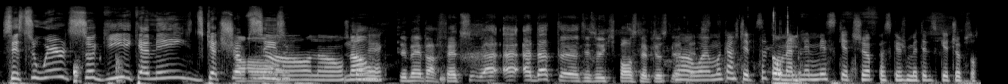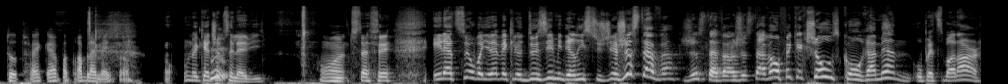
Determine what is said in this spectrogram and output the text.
C'est-tu weird, ça, Guy et Camille? Du ketchup, Non. c'est. Non, non, c'est Non? correct. C'est bien parfait. Tu- à, à- à date, euh, t'es celui qui passe le plus le Ah test. ouais, moi quand j'étais petite, on m'appelait Miss Ketchup parce que je mettais du ketchup sur tout. Fait que pas de problème avec ça. Le ketchup, c'est la vie. Ouais, tout à fait. Et là-dessus, on va y aller avec le deuxième et dernier sujet. Juste avant, juste avant, juste avant, on fait quelque chose qu'on ramène au petit bonheur.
